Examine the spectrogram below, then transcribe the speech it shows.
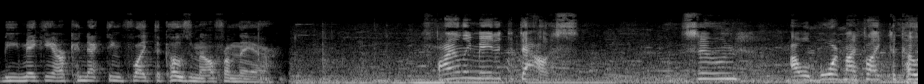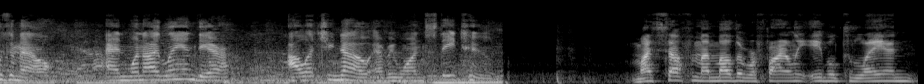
be making our connecting flight to Cozumel from there finally made it to Dallas. Soon, I will board my flight to Cozumel, and when I land there, I'll let you know, everyone. Stay tuned. Myself and my mother were finally able to land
